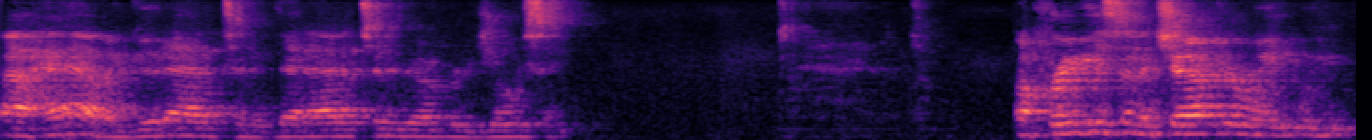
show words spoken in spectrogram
uh, have a good attitude, that attitude of rejoicing. Uh, previous in the chapter, we, we,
